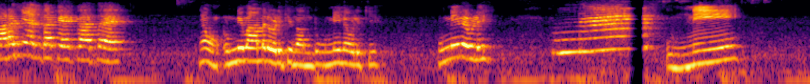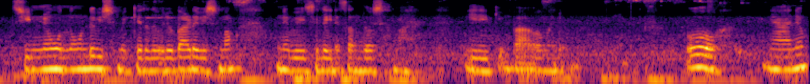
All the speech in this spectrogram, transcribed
പറഞ്ഞ എന്താ കേക്കാത്തെ? ഞാൻ ഉണ്ണി ഉണ്ണിമാമനെ വിളിക്കും നന്ദു. ഉണ്ണീനെ വിളിക്ക്. ഉണ്ണീനെ വിളി. ഉണ്ണി. ചിന്നു ഒന്നുകൊണ്ട് വിഷമിക്കരുത്. ഒരുപാട് വിഷമം അനുഭവിച്ചില്ല ഇനി സന്തോഷമായി ഇരിക്കും പാവമനും ഓ ഞാനും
